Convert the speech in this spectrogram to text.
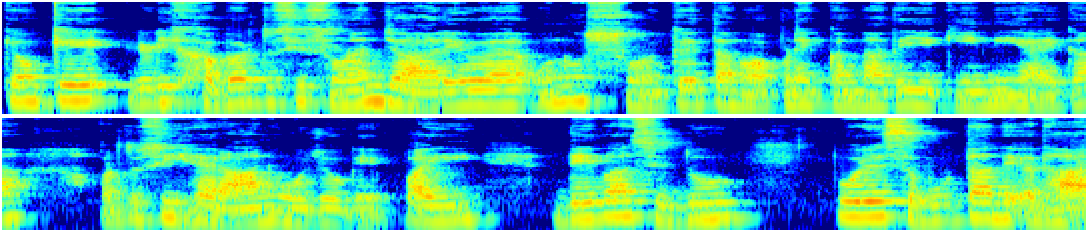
ਕਿਉਂਕਿ ਜਿਹੜੀ ਖਬਰ ਤੁਸੀਂ ਸੁਣਨ ਜਾ ਰਹੇ ਹੋ ਹੈ, ਉਹਨੂੰ ਸੁਣ ਕੇ ਤੁਹਾਨੂੰ ਆਪਣੇ ਕੰਨਾਂ ਤੇ ਯਕੀਨ ਨਹੀਂ ਆਏਗਾ ਔਰ ਤੁਸੀਂ ਹੈਰਾਨ ਹੋ ਜਾਓਗੇ। ਭਾਈ ਦੇਵਾ ਸਿੱਧੂ ਪੂਰੇ ਸਬੂਤਾਂ ਦੇ ਆਧਾਰ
